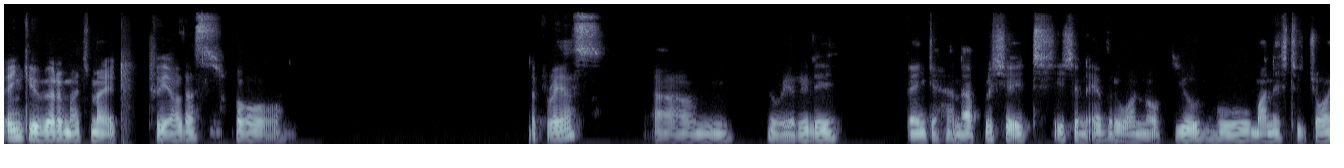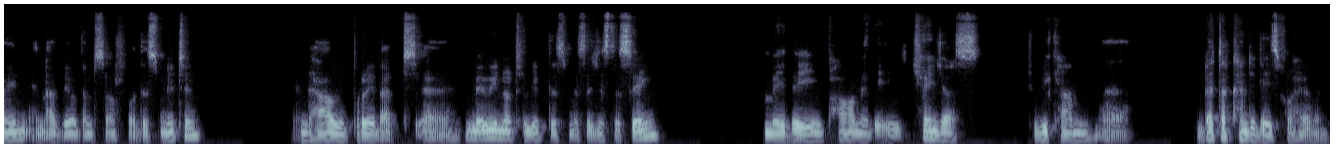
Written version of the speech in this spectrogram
Thank you very much, my two elders, for the prayers. Um, we really thank and appreciate each and every one of you who managed to join and avail themselves for this meeting. And how we pray that uh, may we not leave this messages the same. May they empower, may they change us to become uh, better candidates for heaven.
